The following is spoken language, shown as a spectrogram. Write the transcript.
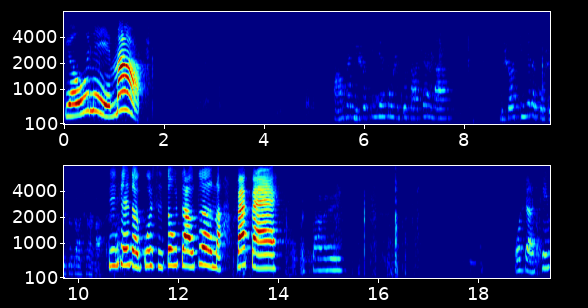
有礼貌。好，那你说今天故事就到这儿了。你说今天的故事就到这儿了。今天的故事都到这了，拜拜。好，想听。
